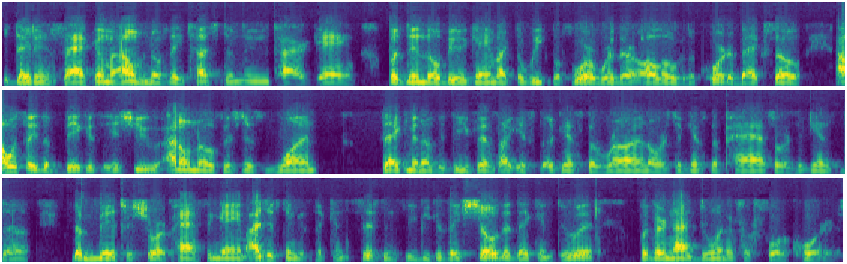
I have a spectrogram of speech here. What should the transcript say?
they didn't sack him. I don't know if they touched him the entire game, but then there'll be a game like the week before where they're all over the quarterback. So I would say the biggest issue, I don't know if it's just one segment of the defense, like it's against the run or it's against the pass or it's against the the mid to short passing game. I just think it's the consistency because they show that they can do it, but they're not doing it for four quarters.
